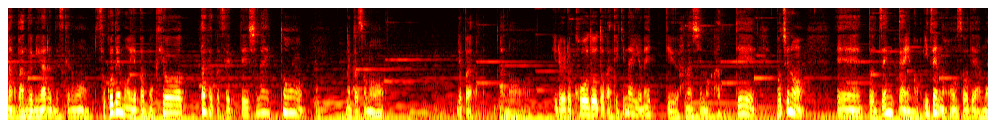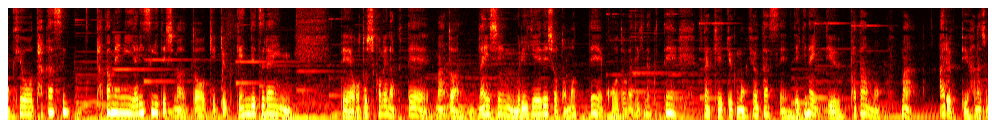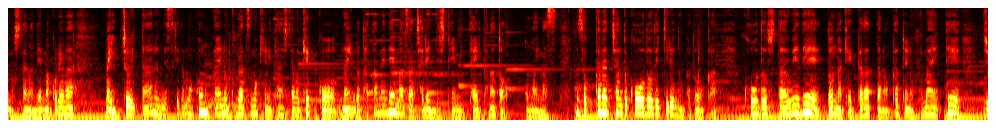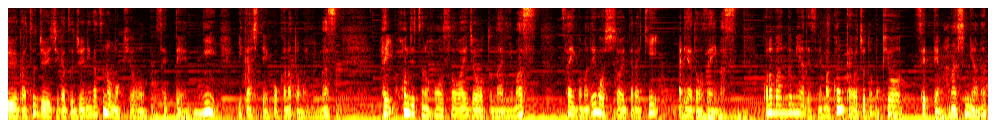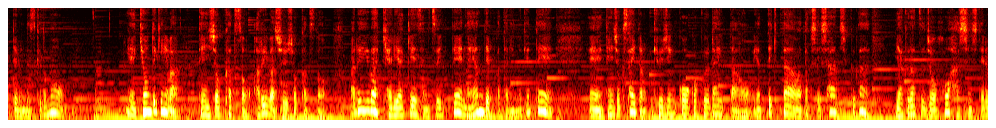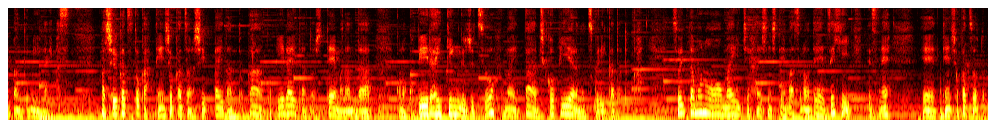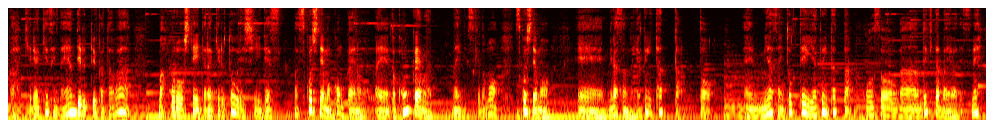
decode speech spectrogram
なんか番組があるんですけどもそこでもやっぱ目標を高く設定しないとなんかそのやっぱあのいろいろ行動とかできないよねっていう話もあってもちろん、えー、と前回の以前の放送では目標を高す高めにやりすぎてしまうと結局現実ラインで落とし込めなくて、まあ、あとは内心無理ゲーでしょと思って行動ができなくて、まあ、結局目標達成できないっていうパターンも、まあ、あるっていう話もしたので、まあ、これはまあ、一長一短あるんですけども今回の9月目標に関しては結構難易度高めでまずはチャレンジしてみたいかなと思います。そこからちゃんと行動できるのかどうか行動した上でどんな結果だったのかというのを踏まえて10月11月12月の目標設定に生かしていこうかなと思います。はい本日の放送は以上となります。最後までご視聴いただきありがとうございます。この番組はですね、まあ、今回はちょっと目標設定の話にはなってるんですけども、え、基本的には転職活動あるいは就職活動あるいはキャリア形成について悩んでいる方に向けて、え、転職サイトの求人広告ライターをやってきた私シャーチクが役立つ情報を発信している番組になります、まあ、就活とか転職活動の失敗談とかコピーライターとして学んだこのコピーライティング術を踏まえた自己 PR の作り方とかそういったものを毎日配信していますのでぜひですね、えー、転職活動とかキャリア形成に悩んでいるという方はまあ、フォローしていただけると嬉しいです。まあ、少しでも今回の、えーと、今回はないんですけども少しでも、えー、皆さんの役に立ったと、えー、皆さんにとって役に立った放送ができた場合はですね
